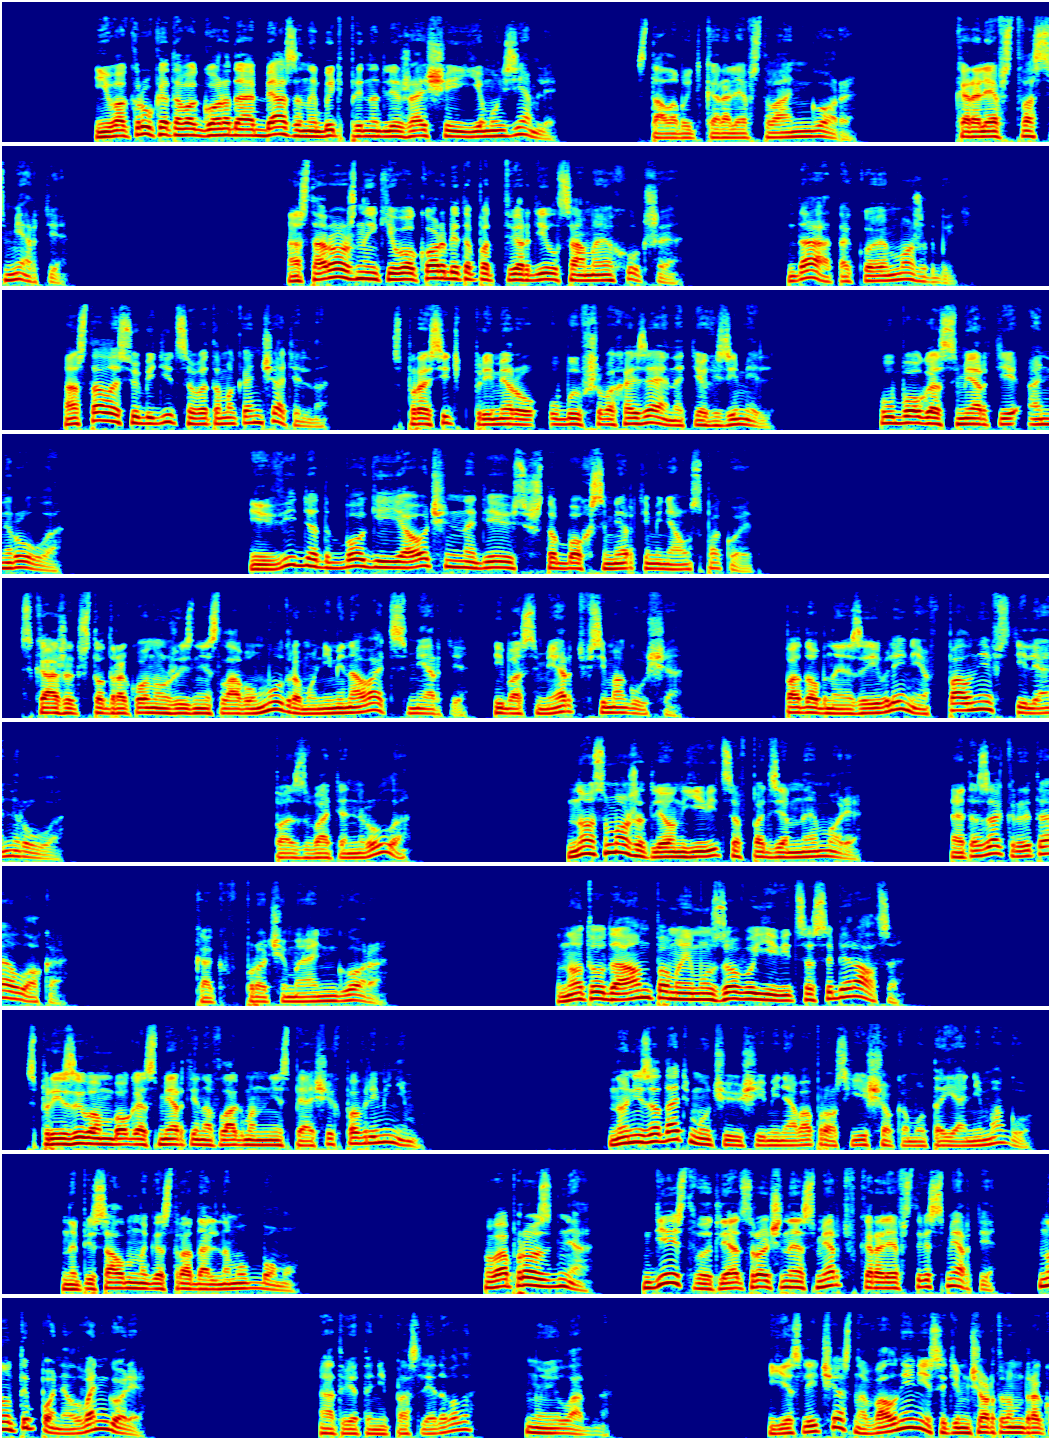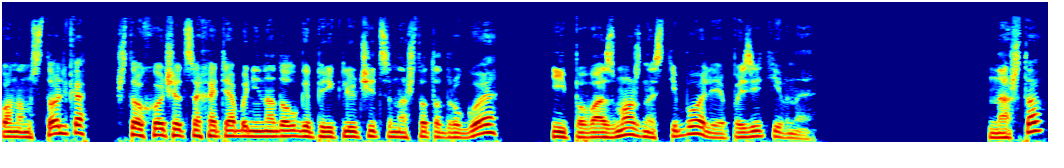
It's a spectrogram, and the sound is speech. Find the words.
И вокруг этого города обязаны быть принадлежащие ему земли. Стало быть, королевство Аньгоры. Королевство смерти. Осторожный кивок орбита подтвердил самое худшее. Да, такое может быть. Осталось убедиться в этом окончательно. Спросить, к примеру, у бывшего хозяина тех земель. У бога смерти Аньрула. И видят боги, я очень надеюсь, что бог смерти меня успокоит. Скажет, что дракону жизни славу мудрому не миновать смерти, ибо смерть всемогуща. Подобное заявление вполне в стиле Аньрула. Позвать Аньрула? Но сможет ли он явиться в подземное море? Это закрытая лока. Как, впрочем, и Аньгора. Но туда он по моему зову явиться собирался. С призывом бога смерти на флагман неспящих повременим. Но не задать мучающий меня вопрос еще кому-то я не могу. Написал многострадальному Бому. Вопрос дня. Действует ли отсроченная смерть в королевстве смерти? Ну, ты понял, в Аньгоре. Ответа не последовало, ну и ладно. Если честно, волнений с этим чертовым драконом столько, что хочется хотя бы ненадолго переключиться на что-то другое и, по возможности, более позитивное. На что?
